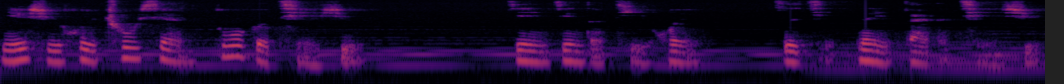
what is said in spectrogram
也许会出现多个情绪，静静地体会自己内在的情绪。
